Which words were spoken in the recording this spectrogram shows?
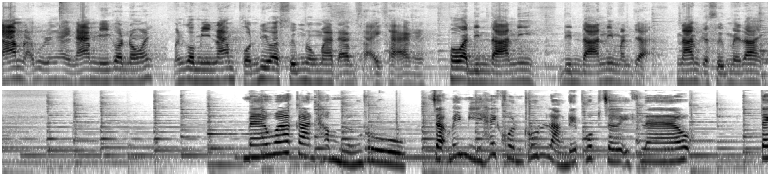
น้ำแหละพูดง่ายๆน้ำมีก็น้อย มันก็มีน้ำฝนที่ว่าซึมลงมาตามสายคาไงเพราะว่าดินดานนี่ดินดานนี่มันจะน้ำจะซึมไม่ได้ แม้ว่าการทำเหมืองรูจะไม่มีให้คนรุ่นหลังได้พบเจออีกแล้ว แต่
